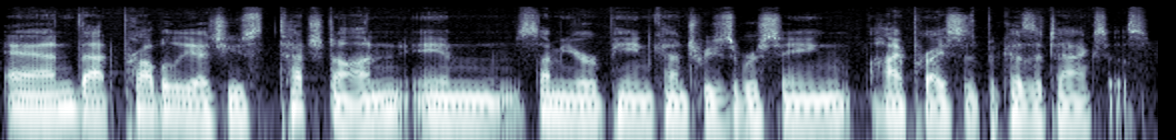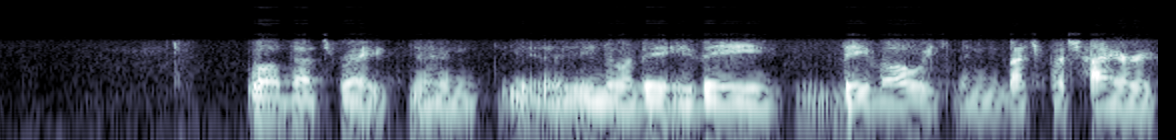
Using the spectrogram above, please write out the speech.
And that probably, as you touched on, in some European countries, we're seeing high prices because of taxes. Well, that's right, and you know they they they've always been much much higher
